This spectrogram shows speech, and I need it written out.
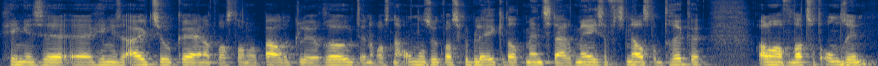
gingen ze, uh, gingen ze uitzoeken. En dat was dan een bepaalde kleur rood. En er was na onderzoek was gebleken dat mensen daar het meest of het snelst op drukken. Allemaal van dat soort onzin.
